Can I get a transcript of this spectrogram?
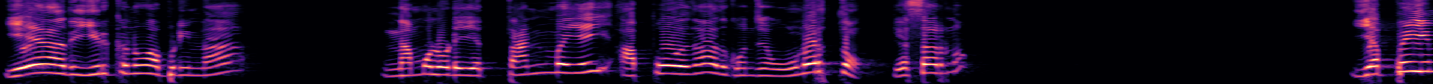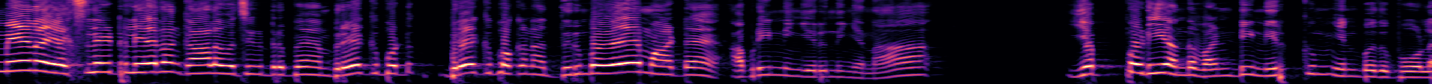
ஏன் அது இருக்கணும் அப்படின்னா நம்மளுடைய தன்மையை அப்போது தான் அது கொஞ்சம் உணர்த்தும். எஸ் ஆர்னோ எப்பயுமே நான் எக்ஸலேட்டர்லேயே தான் காலை வச்சுக்கிட்டு இருப்பேன். பிரேக்கு போட்டு பிரேக்கு பக்கம் நான் திரும்பவே மாட்டேன். அப்படின்னு நீங்கள் இருந்தீங்கன்னா எப்படி அந்த வண்டி நிற்கும் என்பது போல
